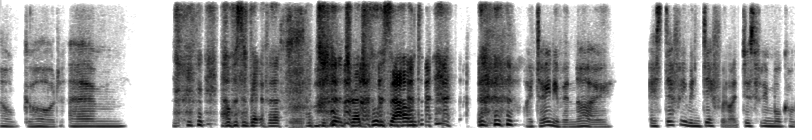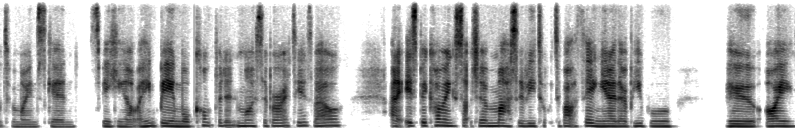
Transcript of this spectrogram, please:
Oh God. Um that was a bit of a dreadful sound. I don't even know. It's definitely been different, like just feeling more comfortable in my own skin, speaking up. I think being more confident in my sobriety as well. And it's becoming such a massively talked about thing. You know, there are people who I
